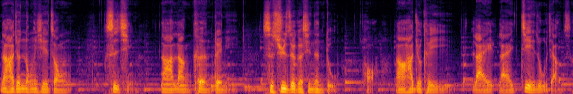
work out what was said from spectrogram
那他就弄一些这种事情，那让客人对你。失去这个信任度，好，然后他就可以来来介入这样子，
